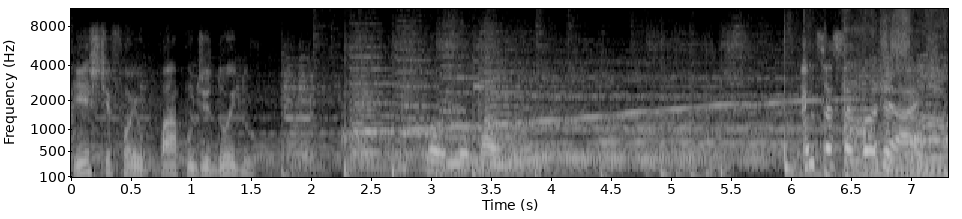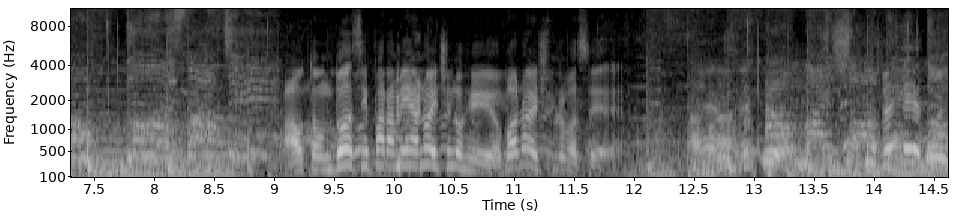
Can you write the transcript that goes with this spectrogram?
Este foi o Papo de Doido. Gloria, maluco. 162 reais. Faltam 12 para meia-noite no Rio. Boa noite pra você. 92.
